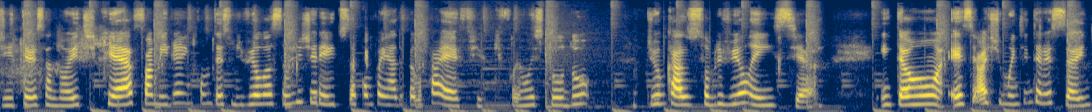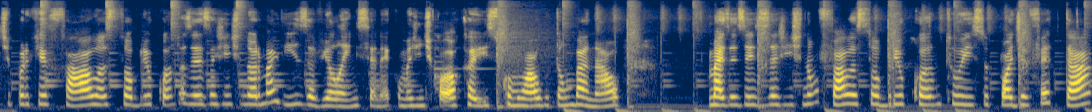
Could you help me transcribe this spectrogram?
de terça-noite, que é a família em contexto de violação de direitos, acompanhado pelo PAF, que foi um estudo de um caso sobre violência. Então, esse eu acho muito interessante porque fala sobre o quanto às vezes a gente normaliza a violência, né? Como a gente coloca isso como algo tão banal, mas às vezes a gente não fala sobre o quanto isso pode afetar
